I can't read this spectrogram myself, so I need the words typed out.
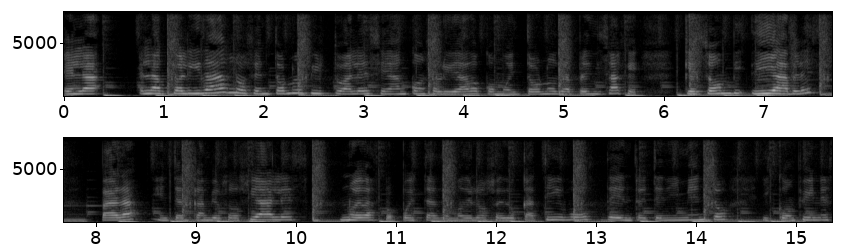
En la, en la actualidad, los entornos virtuales se han consolidado como entornos de aprendizaje que son viables para intercambios sociales, nuevas propuestas de modelos educativos, de entretenimiento y con fines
